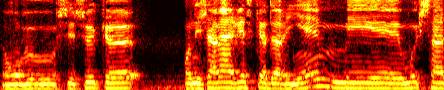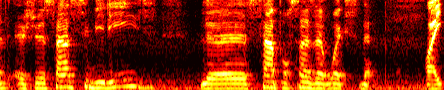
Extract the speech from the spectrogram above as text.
On c'est sûr que on n'est jamais à risque de rien, mais moi, je, je sensibilise le 100% zéro accident. Oui,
